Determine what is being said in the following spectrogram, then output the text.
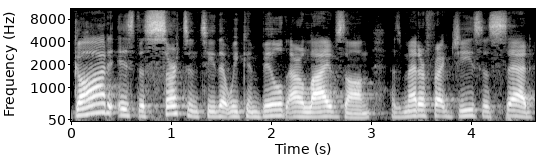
God is the certainty that we can build our lives on. As a matter of fact, Jesus said,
